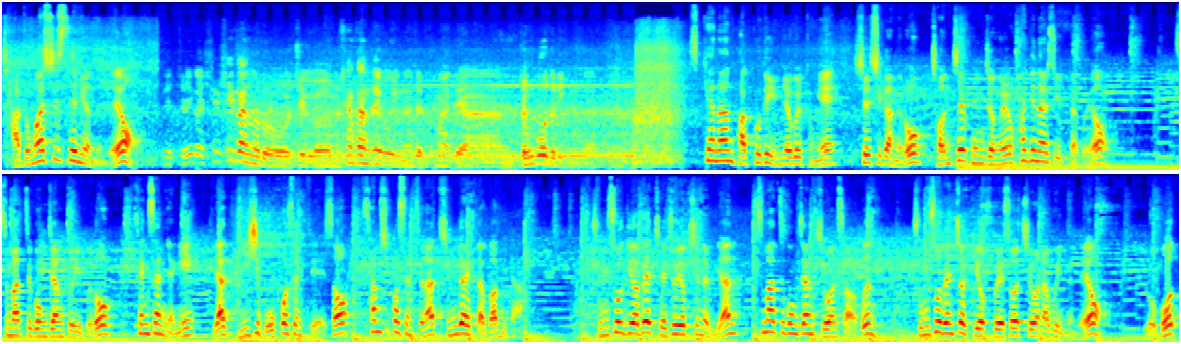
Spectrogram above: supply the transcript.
자동화 시스템이었는데요. 저희가 실시간으로 지금 생산되고 있는 제품에 대한 정보들입니다. 스캔한 바코드 입력을 통해 실시간으로 전체 공정을 확인할 수 있다고요. 스마트 공장 도입으로 생산량이 약 25%에서 30%나 증가했다고 합니다. 중소기업의 제조 혁신을 위한 스마트 공장 지원 사업은 중소벤처기업부에서 지원하고 있는데요. 로봇,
